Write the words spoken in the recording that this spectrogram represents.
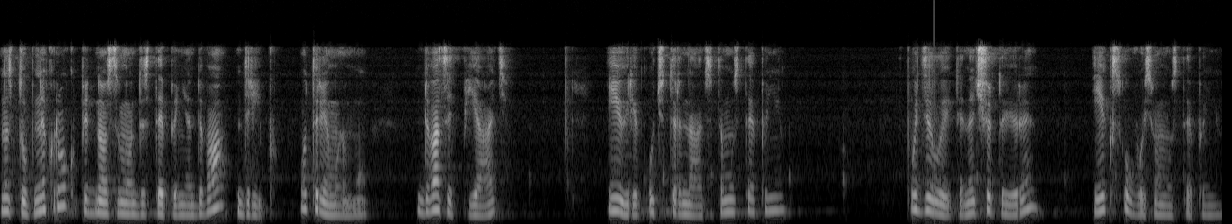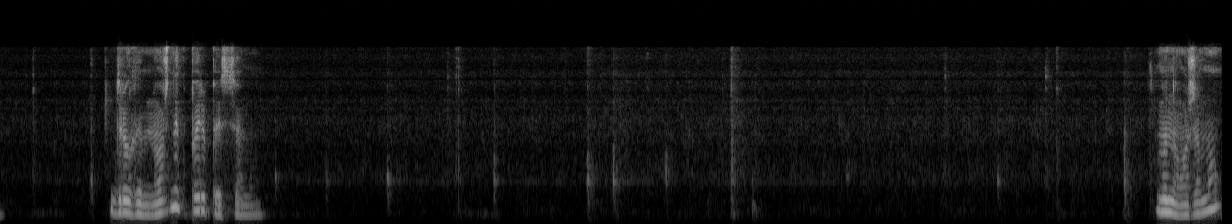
Наступний крок підносимо до степеня 2 дріб. Отримуємо 25 y у 14 степені поділити на 4 х у 8 степені. Другий множник переписуємо. Множимо.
